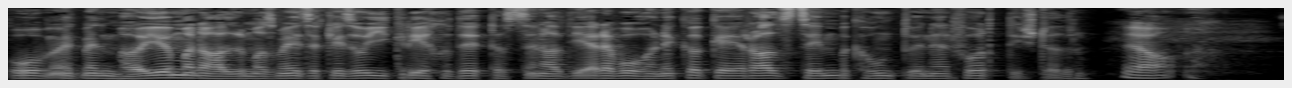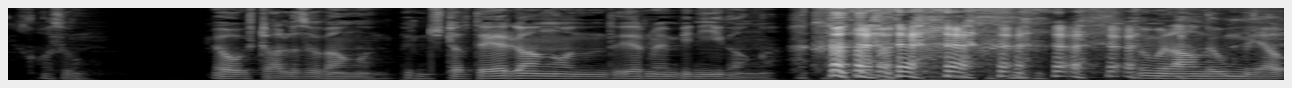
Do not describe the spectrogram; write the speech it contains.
mit, mit dem Heuen und allem, was man jetzt ein bisschen so eingerichtet hat, dass dann halt jede Woche nicht gerne als Dezember kommt, wenn er fort ist, oder? Ja. Also, ja, ist alles so gegangen. Bin statt er gegangen und irgendwann bin ich gegangen. Umeinander um, ja.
